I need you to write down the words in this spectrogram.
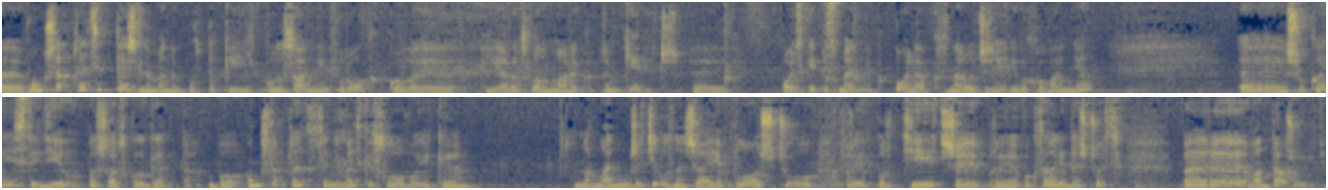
Е, В Умшляхпляці теж для мене був такий колосальний урок, коли Ярослав Марик Ремкевич, е, польський письменник, поляк з народження і виховання, е, шукає слідів Варшавського гетта. Бо Умшляхпляц це німецьке слово, яке в нормальному житті означає площу при порті чи при вокзалі, де щось перевантажують.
